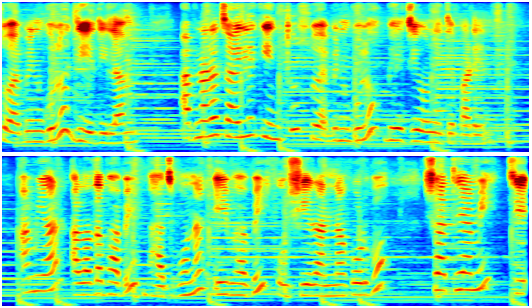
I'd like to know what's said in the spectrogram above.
সয়াবিনগুলো দিয়ে দিলাম। আপনারা চাইলে কিন্তু সয়াবিনগুলো ভেজেও নিতে পারেন। আমি আর আলাদাভাবে ভাজবো না, এইভাবেই কষিয়ে রান্না করব। সাথে আমি যে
